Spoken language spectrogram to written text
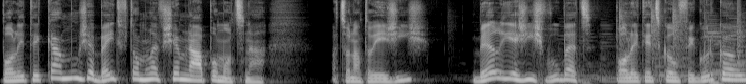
Politika může být v tomhle všem nápomocná. A co na to Ježíš? Byl Ježíš vůbec politickou figurkou?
